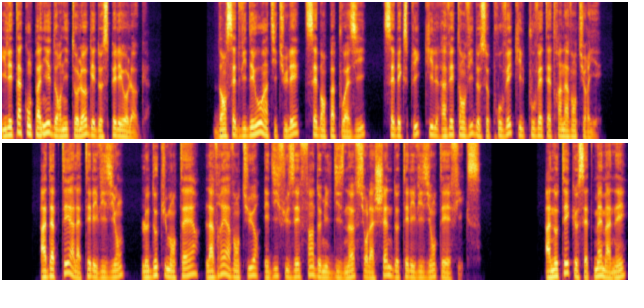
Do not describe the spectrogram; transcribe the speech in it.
Il est accompagné d'ornithologues et de spéléologues. Dans cette vidéo intitulée Seb en Papouasie, Seb explique qu'il avait envie de se prouver qu'il pouvait être un aventurier. Adapté à la télévision, le documentaire La vraie aventure est diffusé fin 2019 sur la chaîne de télévision TFX. À noter que cette même année,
